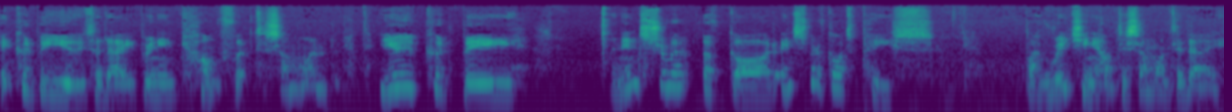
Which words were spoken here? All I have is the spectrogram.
it could be you today bringing comfort to someone. You could be an instrument of God, instrument of God's peace by reaching out to someone today.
